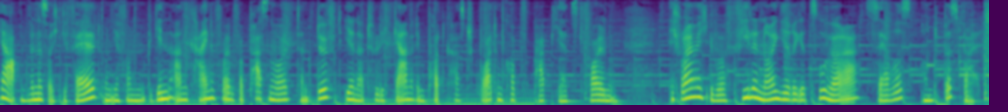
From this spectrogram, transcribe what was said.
Ja, und wenn es euch gefällt und ihr von Beginn an keine Folge verpassen wollt, dann dürft ihr natürlich gerne dem Podcast Sport im Kopf ab jetzt folgen. Ich freue mich über viele neugierige Zuhörer. Servus und bis bald.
